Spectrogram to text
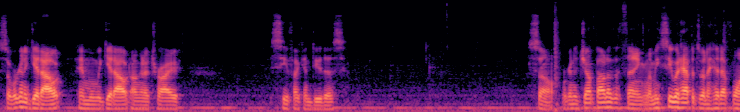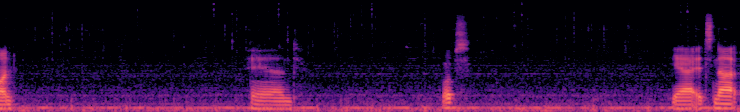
So we're going to get out, and when we get out, I'm going to try see if I can do this. So we're going to jump out of the thing. Let me see what happens when I hit F1. And, whoops. Yeah, it's not,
